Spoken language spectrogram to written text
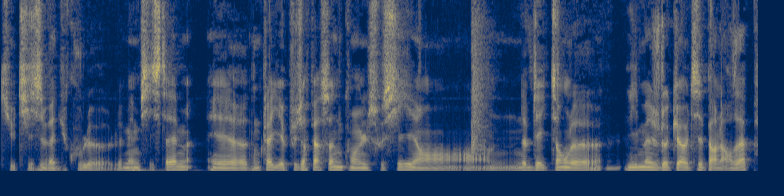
qui utilisent bah, du coup le, même système. Et donc là, il y a plusieurs personnes qui ont eu le souci en, updatant l'image Docker utilisée par leurs apps.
